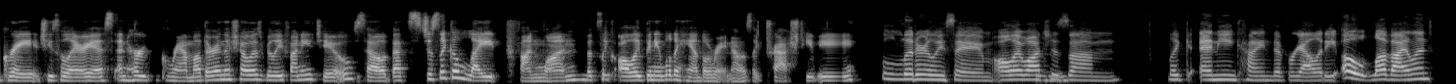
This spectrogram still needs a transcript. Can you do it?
great. She's hilarious. And her grandmother in the show is really funny too. So that's just like a light, fun one. That's like all I've been able to handle right now is like trash TV. Literally same. All I watch mm-hmm. is um like any kind of reality. Oh, Love Island.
